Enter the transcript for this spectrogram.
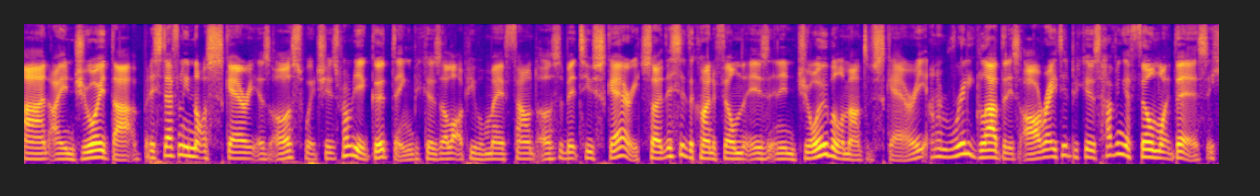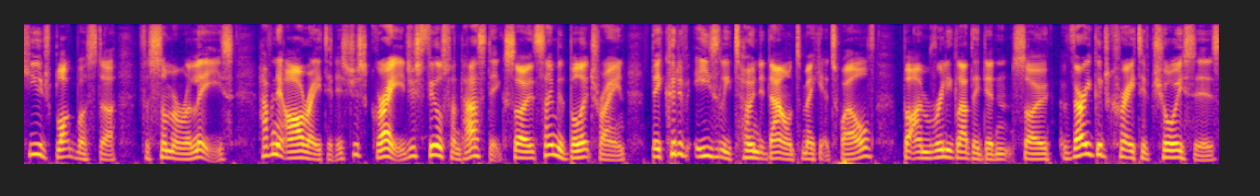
and I enjoyed that, but it's definitely not as scary as Us, which is probably a good thing because a lot of people may have found Us a bit too scary. So this is the kind of film that is an enjoyable amount of scary, and I'm really glad that it's R-rated because having a film like this, a huge blockbuster for summer release, having it R-rated is just great. It just feels fantastic. So same with Bullet Train, they could have easily toned it down to make it a 12, but I'm really glad they didn't. So, very good creative choices.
